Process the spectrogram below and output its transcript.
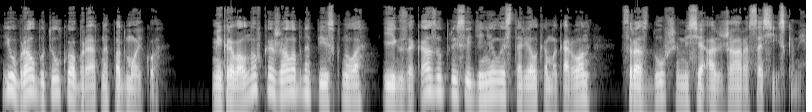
и убрал бутылку обратно под мойку. Микроволновка жалобно пискнула, и к заказу присоединилась тарелка макарон с раздувшимися от жара сосисками.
